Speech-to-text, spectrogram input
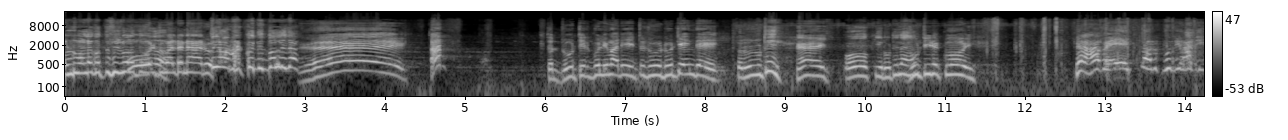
উল্টো পাল্টা করতেছিস বলে উল্টো পাল্টা না তুই আমার ভাগ করে দিতে বললি যা। এই, তোর রুটির গুলি মারি তুই রুটি এনে দে। তোর রুটি? এই। ও কি রুটি না? রুটি রে কই আবে, তোর গুলি মারি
